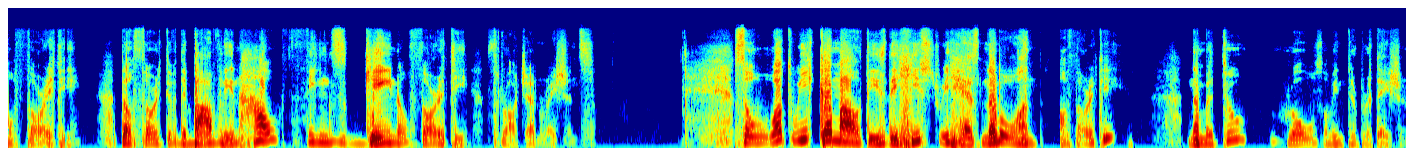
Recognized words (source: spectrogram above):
authority, the authority of the Bavli, and how things gain authority throughout generations. So what we come out is the history has number one, authority. Number two, roles of interpretation,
